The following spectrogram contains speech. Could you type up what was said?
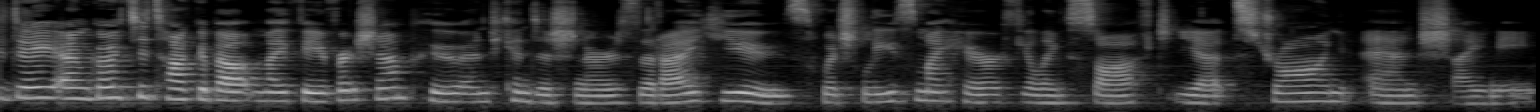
Today I'm going to talk about my favorite shampoo and conditioners that I use, which leaves my hair feeling soft yet strong and shiny.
